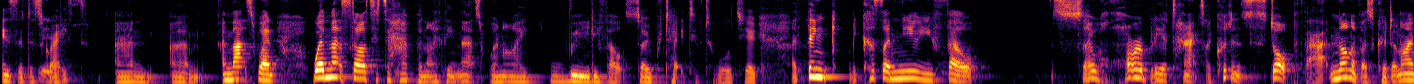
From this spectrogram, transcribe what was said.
is a disgrace. Yeah. And um, and that's when when that started to happen. I think that's when I really felt so protective towards you. I think because I knew you felt so horribly attacked, I couldn't stop that. None of us could. And I,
